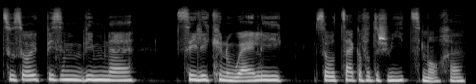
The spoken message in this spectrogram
zu so etwas wie einem Silicon Valley sozusagen von der Schweiz machen?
